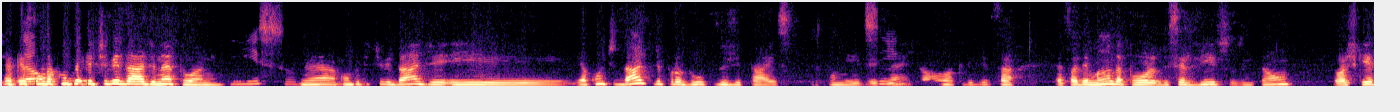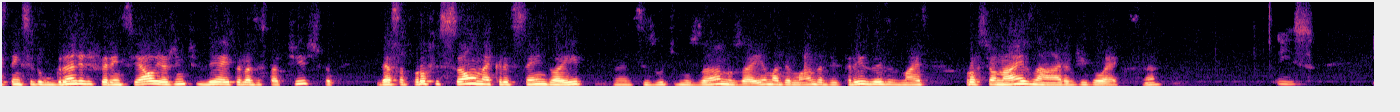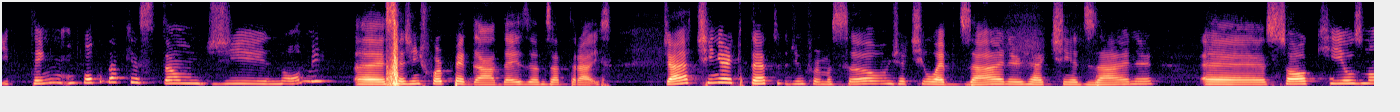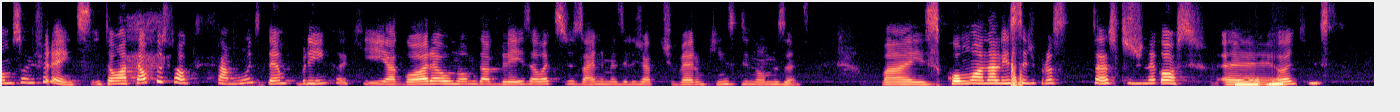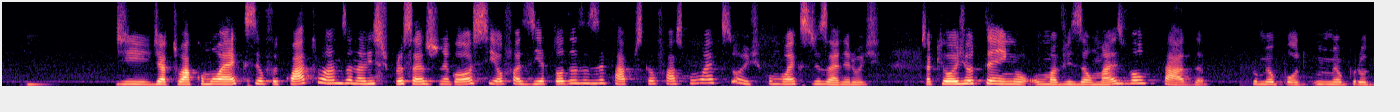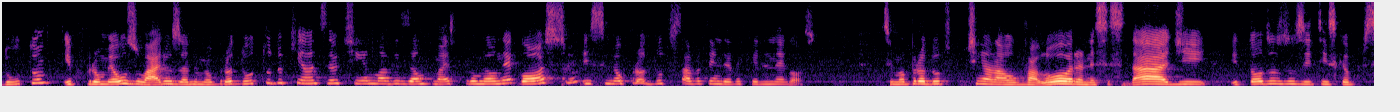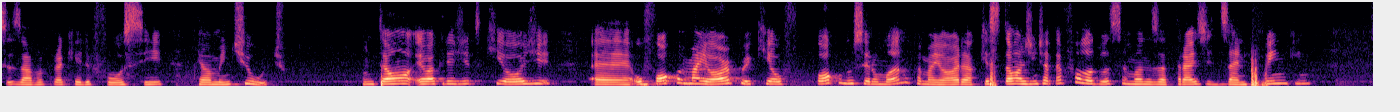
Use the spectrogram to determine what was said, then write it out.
É a questão da competitividade, né, Tuane? Isso. É, a competitividade e, e, a quantidade de produtos digitais disponíveis, Sim. né? Então, eu acredito essa, essa demanda por de serviços. Então, eu acho que esse tem sido o um grande diferencial e a gente vê aí pelas estatísticas dessa profissão, né, crescendo aí né, nesses últimos anos aí uma demanda de três vezes mais profissionais na área de UX, né? Isso tem um pouco da questão de nome. É, se a gente for pegar 10 anos atrás, já tinha arquiteto de informação, já tinha web designer, já tinha designer, é, só que os nomes são diferentes. Então, até o pessoal que está há muito tempo brinca que agora o nome da vez é o X-Designer, mas eles já tiveram 15 nomes antes. Mas como analista de processos de negócio, é, uhum. antes de, de atuar como ex, eu fui quatro anos analista de processo de negócio e eu fazia todas as etapas que eu faço como ex hoje, como ex designer hoje. Só que hoje eu tenho uma visão mais voltada para o meu, meu produto e para o meu usuário usando o meu produto do que antes eu tinha uma visão mais para o meu negócio e se meu produto estava atendendo aquele negócio. Se meu produto tinha lá o valor, a necessidade e todos os itens que eu precisava para que ele fosse realmente útil. Então, eu acredito que hoje é, o foco é maior, porque o foco no ser humano está maior. A questão, a gente até falou duas semanas atrás de design thinking,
